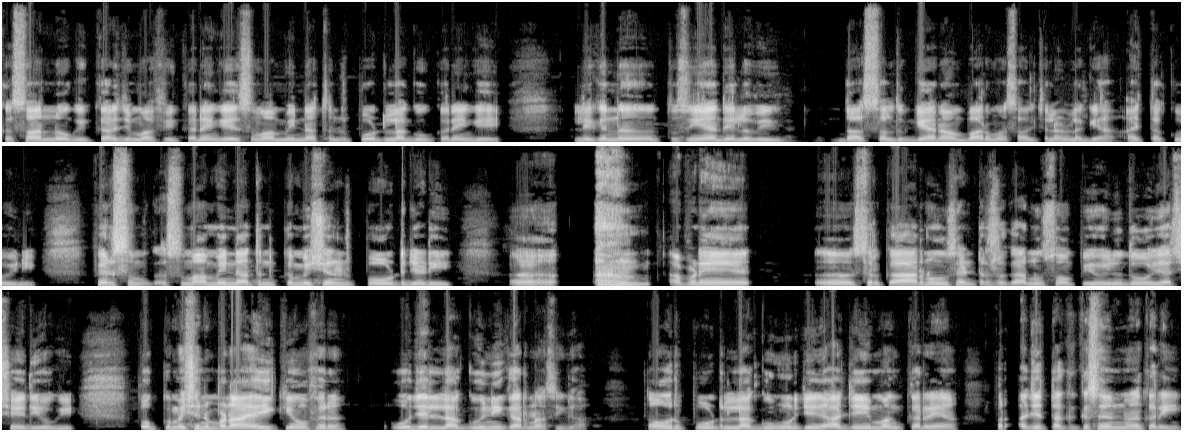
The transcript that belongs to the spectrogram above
किसानों की कर्ज माफी करेंगे स्वामीनाथन रिपोर्ट लागू करेंगे ਲੇਕਿਨ ਤੁਸੀਂ ਐ ਦੇਖ ਲਓ ਵੀ 10 ਸਾਲ ਤੋਂ 11 12ਵਾਂ ਸਾਲ ਚੱਲਣ ਲੱਗਿਆ, ਅੱਜ ਤੱਕ ਕੋਈ ਨਹੀਂ। ਫਿਰ ਸਮ- ਸਵਾਮੀਨਾਥਨ ਕਮਿਸ਼ਨ ਰਿਪੋਰਟ ਜਿਹੜੀ ਆਪਣੇ ਸਰਕਾਰ ਨੂੰ, ਸੈਂਟਰ ਸਰਕਾਰ ਨੂੰ ਸੌਂਪੀ ਹੋਈ ਨੂੰ 2006 ਦੀ ਹੋ ਗਈ। ਉਹ ਕਮਿਸ਼ਨ ਬਣਾਇਆ ਹੀ ਕਿਉਂ ਫਿਰ? ਉਹ ਜੇ ਲਾਗੂ ਹੀ ਨਹੀਂ ਕਰਨਾ ਸੀਗਾ, ਤਾਂ ਉਹ ਰਿਪੋਰਟ ਲਾਗੂ ਹੋਣੀ ਚਾਹੀਦੀ ਅੱਜ ਇਹ ਮੰਗ ਕਰ ਰਹੇ ਆ ਪਰ ਅਜੇ ਤੱਕ ਕਿਸੇ ਨੇ ਨਾ ਕਰੀ।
